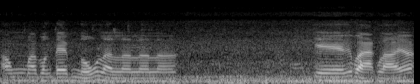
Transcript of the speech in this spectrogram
Ông mà ban đêm ngủ là là là, là che cái bạc lại á.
